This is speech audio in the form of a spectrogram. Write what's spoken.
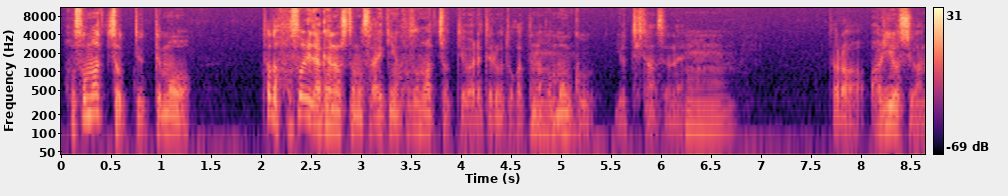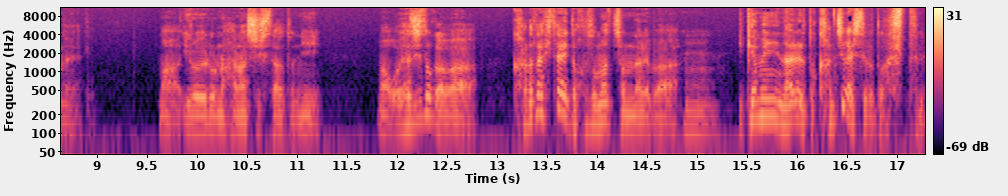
細マッチョって言っても、ただ細いだけの人も最近細マッチョって言われてるとかってなんか文句言ってきたんですよね。うん。たら、有吉がね、まあ、いろいろな話した後に、まあ、親父とかは、体鍛えて細マッチョになれば、うん。イケメンになれると勘違いしてるとかっつってね、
